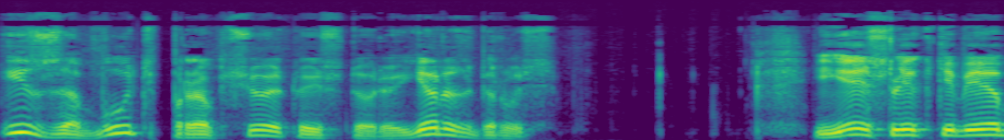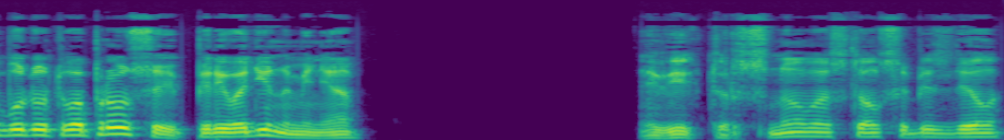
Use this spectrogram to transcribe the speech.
и забудь про всю эту историю. Я разберусь. Если к тебе будут вопросы, переводи на меня. Виктор снова остался без дела,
